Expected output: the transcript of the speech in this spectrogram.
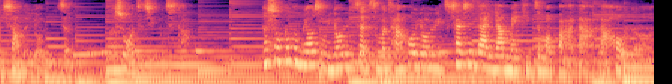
以上的忧郁症，可是我自己不知道。那时候根本没有什么忧郁症，什么产后忧郁，像现在一样媒体这么发达，然后呢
